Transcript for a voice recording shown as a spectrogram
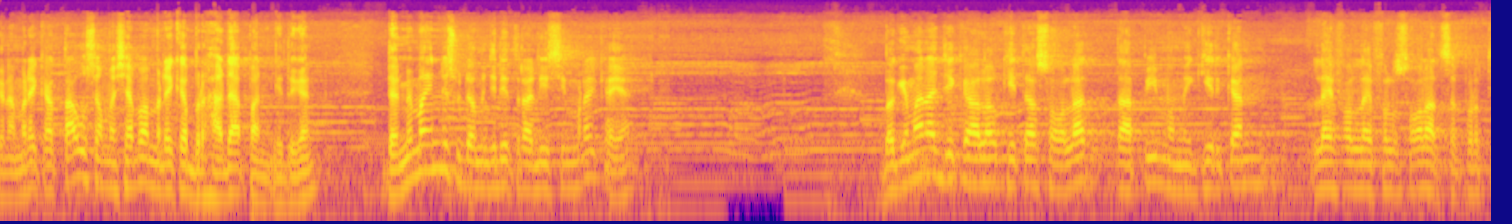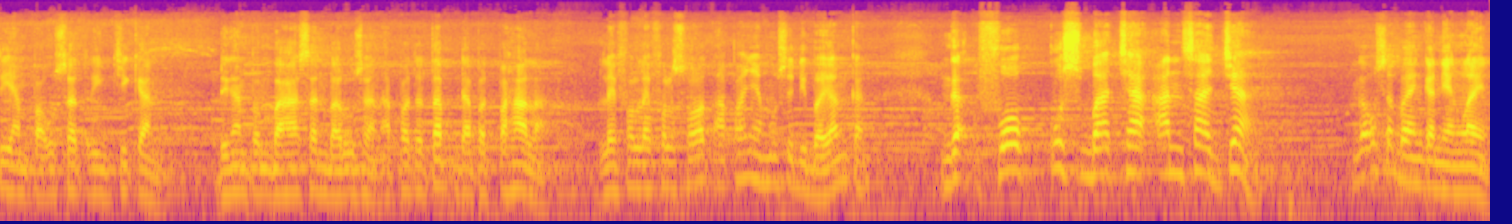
Karena mereka tahu sama siapa mereka berhadapan gitu kan. Dan memang ini sudah menjadi tradisi mereka ya. Bagaimana jika kalau kita sholat tapi memikirkan level-level sholat seperti yang Pak Ustadz rincikan dengan pembahasan barusan, apa tetap dapat pahala? Level-level sholat apanya mesti dibayangkan? Nggak fokus bacaan saja. Nggak usah bayangkan yang lain.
